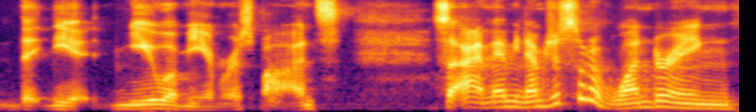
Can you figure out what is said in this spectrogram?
the, the new immune response. So I, I mean, I'm just sort of wondering.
